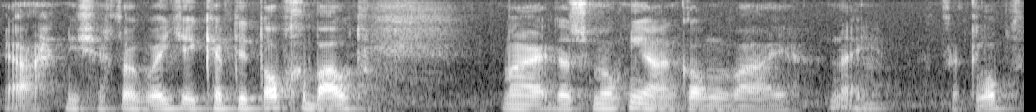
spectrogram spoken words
Ja, die zegt ook, weet je, ik heb dit opgebouwd. Maar dat is me ook niet aankomen waaien. Nee, dat klopt.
